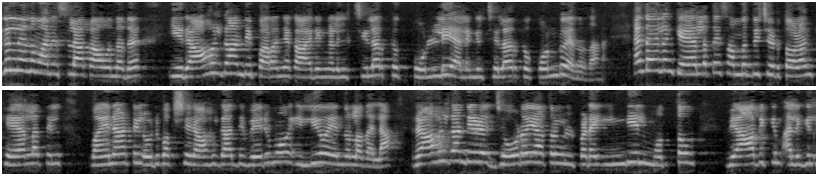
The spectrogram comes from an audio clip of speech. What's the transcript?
ഇതിൽ നിന്ന് മനസ്സിലാക്കാവുന്നത് ഈ രാഹുൽ ഗാന്ധി പറഞ്ഞ കാര്യങ്ങളിൽ ചിലർക്ക് കൊള്ളി അല്ലെങ്കിൽ ചിലർക്ക് കൊണ്ടു എന്നതാണ്. എന്തായാലും കേരളത്തെ സംബന്ധിച്ചിടത്തോളം കേരളത്തിൽ വയനാട്ടിൽ ഒരുപക്ഷെ രാഹുൽ ഗാന്ധി വരുമോ ഇല്ലയോ എന്നുള്ളതല്ല. രാഹുൽ ഗാന്ധിയുടെ ജോഡോ യാത്ര ഉൾപ്പെടെ ഇന്ത്യയിൽ മൊത്തം വ്യാപിക്കും അല്ലെങ്കിൽ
